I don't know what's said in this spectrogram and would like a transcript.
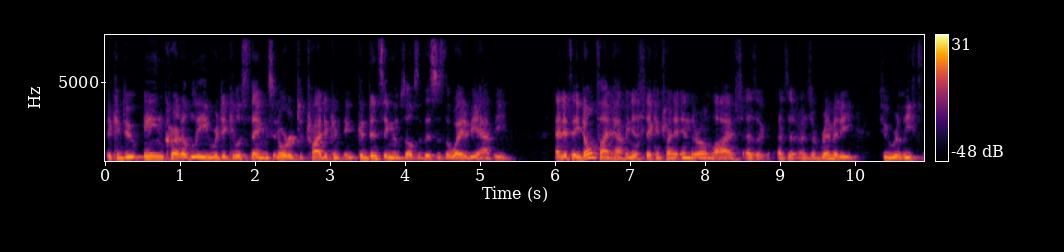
They can do incredibly ridiculous things in order to try to con- convincing themselves that this is the way to be happy. And if they don't find happiness, they can try to end their own lives as a, as a, as a remedy to relieve,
